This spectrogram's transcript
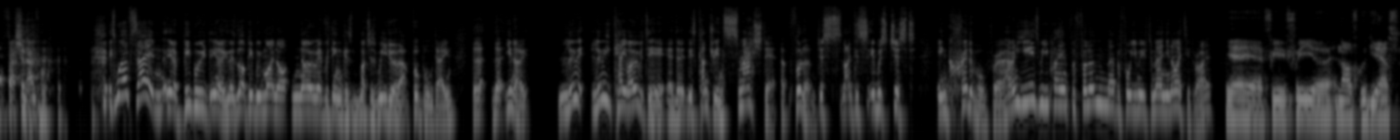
a fashion anthem. It's worth saying, you know, people, who, you know, there's a lot of people who might not know everything as much as we do about football, Dane. That that you know, Louis Louis came over to here, uh, this country and smashed it at Fulham. Just like this, it was just incredible. For how many years were you playing for Fulham uh, before you moved to Man United? Right? Yeah, yeah, three three uh, and a half good years,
